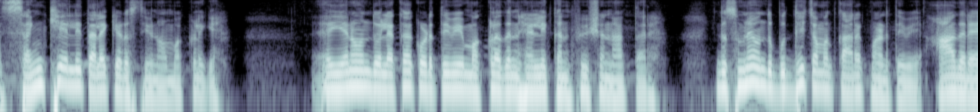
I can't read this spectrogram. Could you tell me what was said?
ಸಂಖ್ಯೆಯಲ್ಲಿ ತಲೆ ಕೆಡಿಸ್ತೀವಿ ನಾವು ಮಕ್ಕಳಿಗೆ. ಏನೋ ಒಂದು ಲೆಕ್ಕ ಕೊಡ್ತೀವಿ ಮಕ್ಕಳು ಅದನ್ನು ಹೇಳಿ ಕನ್ಫ್ಯೂಷನ್ ಆಗ್ತಾರೆ. ಇದು ಸುಮ್ಮನೆ ಒಂದು ಬುದ್ಧಿ ಚಮತ್ಕಾರಕ್ಕೆ ಮಾಡ್ತೀವಿ. ಆದರೆ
